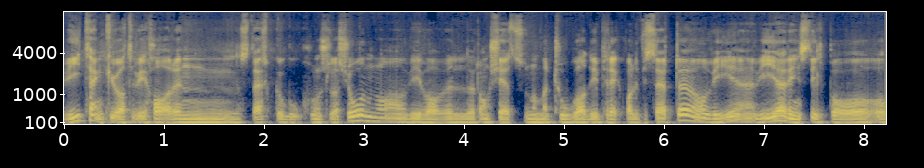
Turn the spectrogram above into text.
vi tenker jo at vi har en sterk og god konstellasjon. og Vi var vel rangert som nummer to av de prekvalifiserte. og Vi, vi er innstilt på å, å,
